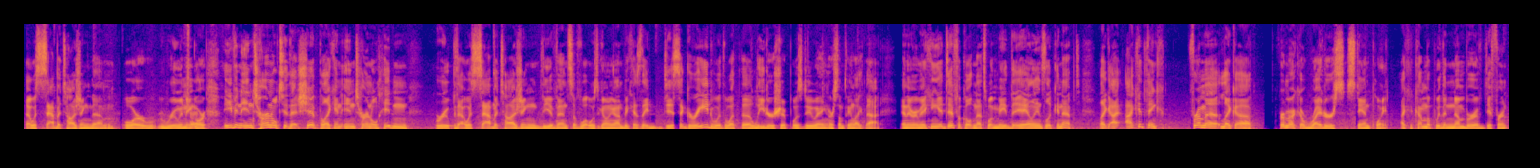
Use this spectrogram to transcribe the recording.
that was sabotaging them or ruining, Okay. or even internal to that ship, like an internal hidden group that was sabotaging the events of what was going on because they disagreed with what the leadership was doing or something like that, and they were making it difficult, and that's what made the aliens look inept. Like I, I could think from a like a from like a writer's standpoint, I could come up with a number of different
